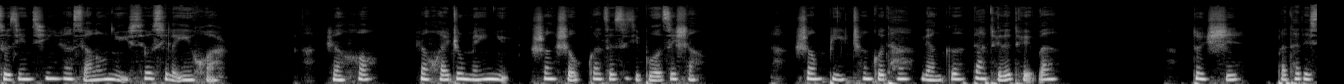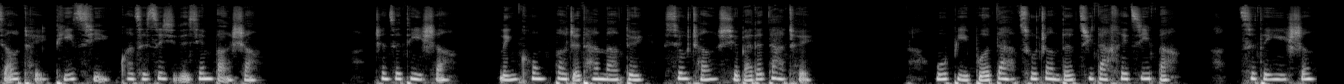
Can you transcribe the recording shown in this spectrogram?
左剑清让小龙女休息了一会儿，然后让怀中美女双手挂在自己脖子上，双臂穿过她两个大腿的腿弯，顿时把她的小腿提起挂在自己的肩膀上，站在地上。凌空抱着他那对修长雪白的大腿，无比博大粗壮的巨大黑鸡巴，呲的一声，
